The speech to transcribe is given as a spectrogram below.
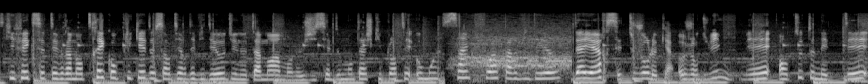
Ce qui fait que c'était vraiment très compliqué de sortir des vidéos, dû notamment à mon logiciel de montage qui plantait au moins 5 fois par vidéo. D'ailleurs, c'est toujours le cas aujourd'hui, mais en toute honnêteté,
